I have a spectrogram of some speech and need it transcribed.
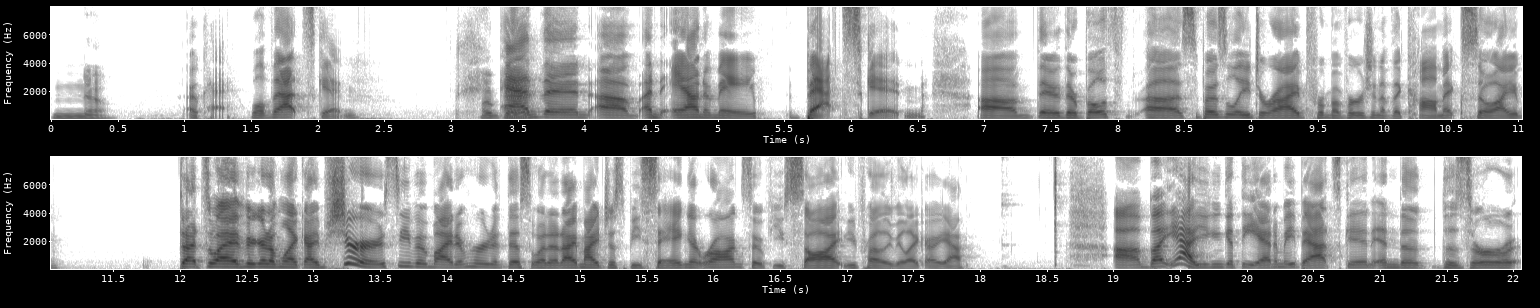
No. Okay. Well, that skin. Okay. and then um, an anime bat skin. Um, they're they're both uh, supposedly derived from a version of the comics, so I. That's why I figured I'm like I'm sure Steven might have heard of this one, and I might just be saying it wrong. So if you saw it, you'd probably be like, oh yeah. Um, but yeah, you can get the anime bat skin and the the Zur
